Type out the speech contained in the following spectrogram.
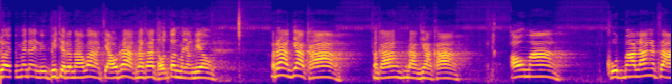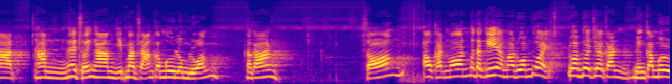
ด้วยไม่ได้ลืมพิจารณาว่าจะเอารากนะคะถอนต้นมาอย่างเดียว รากหญ้าคานะคะ รากหญ้าคา เอามาขุดมาล้างให้สะอาดหั่นให้สวยงามหยิบมาสามกำมือหลวมๆนะคะสองเอาขัดมอนเมื่อตะกี้มารวมด้วย รวมด้วยช่วยกันหนึ่งกำมือ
